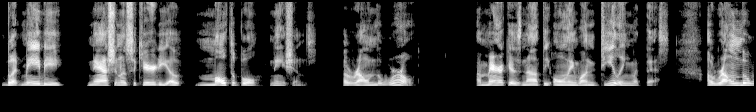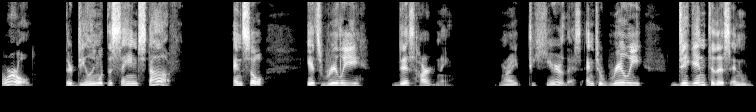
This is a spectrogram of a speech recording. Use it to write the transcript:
but maybe national security of multiple nations around the world. America is not the only one dealing with this. Around the world, they're dealing with the same stuff. And so it's really disheartening, right, to hear this and to really dig into this and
